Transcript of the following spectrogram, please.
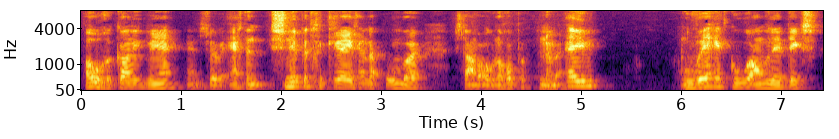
Hoger kan niet meer. Dus we hebben echt een snippet gekregen. En daaronder staan we ook nog op nummer 1. Hoe werkt Google Analytics?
